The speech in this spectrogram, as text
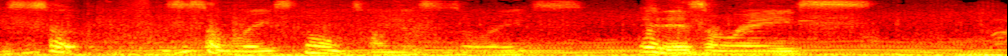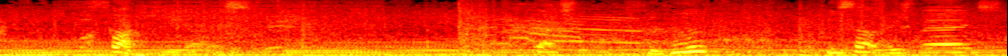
Is this a is this a race? Don't tell me this is a race. It is a race. Fuck you guys. Got you. Peace out, douchebags.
